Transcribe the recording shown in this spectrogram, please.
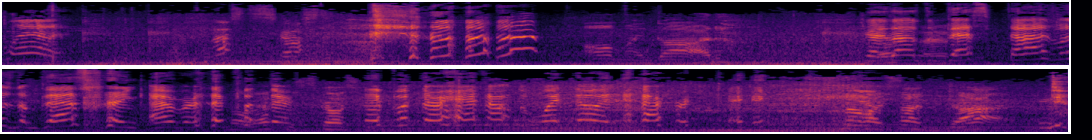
plan. That's disgusting. Oh my God. Yeah, that was the best. That was the best prank ever. They No, put their disgusting. they put their heads out the window and everything. Smell like something died. We still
